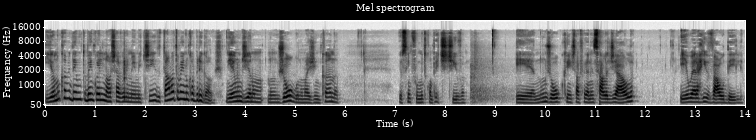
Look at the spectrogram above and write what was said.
E eu nunca me dei muito bem com ele, não. Achava ele meio metido e tal, mas também nunca brigamos. E aí, um dia, num, num jogo, numa gincana, eu sempre fui muito competitiva. É, num jogo que a gente estava fazendo em sala de aula, eu era rival dele.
